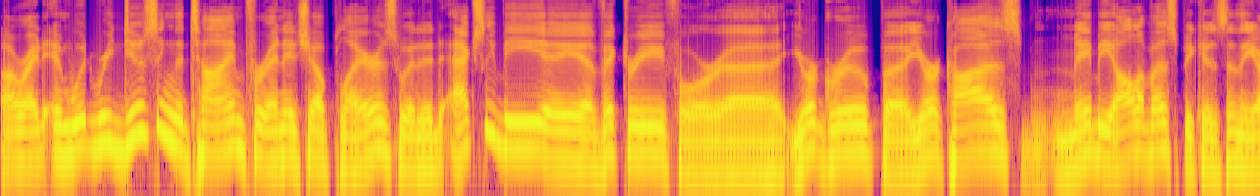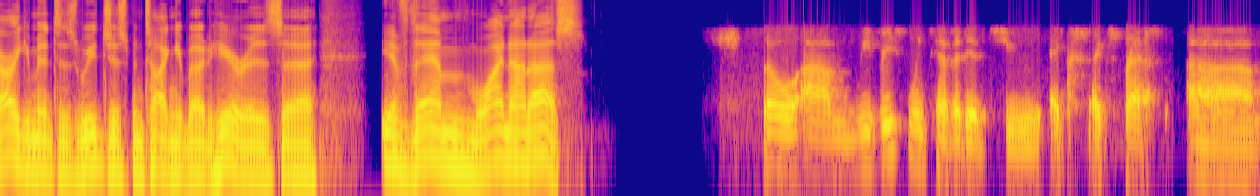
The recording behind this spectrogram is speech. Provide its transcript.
All right. And would reducing the time for NHL players, would it actually be a, a victory for uh, your group, uh, your cause, maybe all of us? Because then the argument, as we've just been talking about here, is uh, if them, why not us? So um, we've recently pivoted to ex- express uh,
